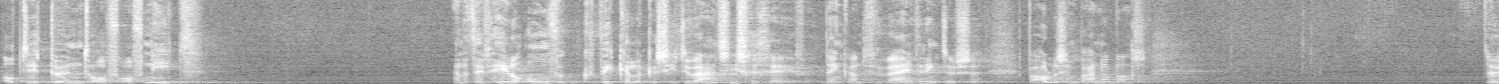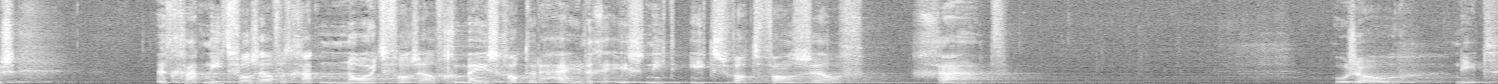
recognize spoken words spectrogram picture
op dit punt of, of niet. En dat heeft hele onverkwikkelijke situaties gegeven. Denk aan de verwijdering tussen Paulus en Barnabas. Dus het gaat niet vanzelf, het gaat nooit vanzelf. Gemeenschap der heiligen is niet iets wat vanzelf gaat. Hoezo niet?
